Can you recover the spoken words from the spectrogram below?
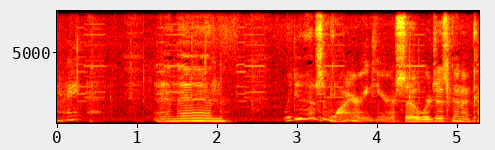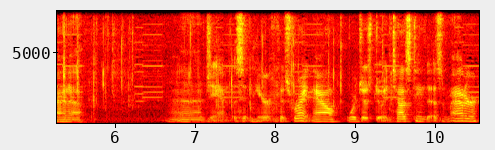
Alright, and then we do have some wiring here, so we're just going to kind of uh, jam this in here, because right now we're just doing testing, doesn't matter.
